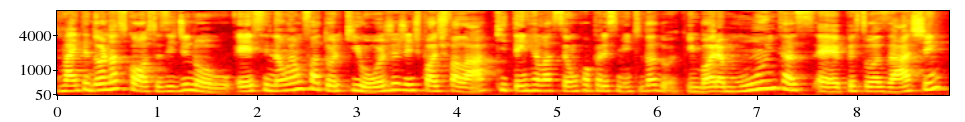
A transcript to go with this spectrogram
Vai ter dor nas costas. E de novo, esse não é um fator que hoje a gente pode falar que tem relação com o aparecimento da dor. Embora muitas é, pessoas achem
